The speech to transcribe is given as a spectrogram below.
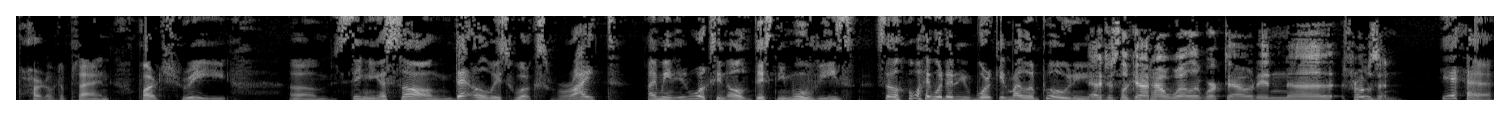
part of the plan, part three, um, singing a song. That always works, right? I mean, it works in all Disney movies, so why wouldn't it work in My Little Pony? Yeah, just look at how well it worked out in uh, Frozen. Yeah.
